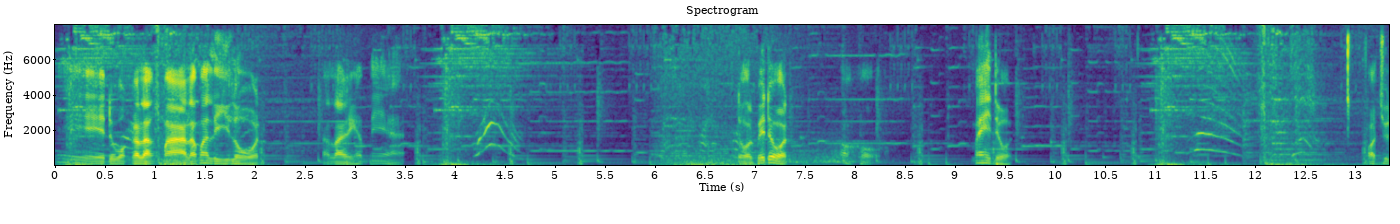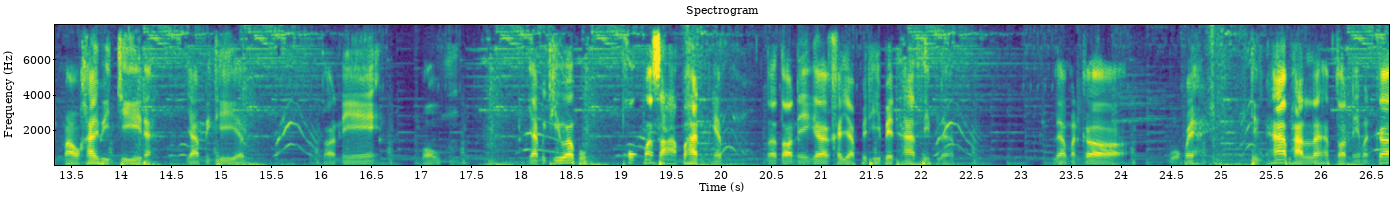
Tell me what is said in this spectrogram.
เอ๊ดวงกำลังมาแล้วมารีโหลด อะไรครับเนี่ย โดดไม่โดด โอ้โห ไม่โดดพอจุดเมาส์ค่ายพีจีนะ ย้ำอีกทีครับ ตอนนี้ผมย้ำอีกทีว่าผมพกมา 3,000 ครับ แล้วตอนนี้ก็ขยับไปที่เบ็ด50 แล้ว แล้วมันก็บวกไปถึง 5,000 แล้วครับ ตอนนี้มันก็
